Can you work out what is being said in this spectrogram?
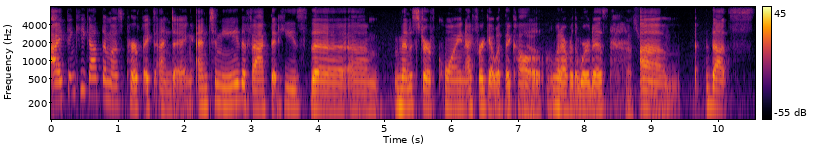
I think he got the most perfect ending. And to me, the fact that he's the um, Minister of Coin, I forget what they call whatever the word is, that's um, that's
